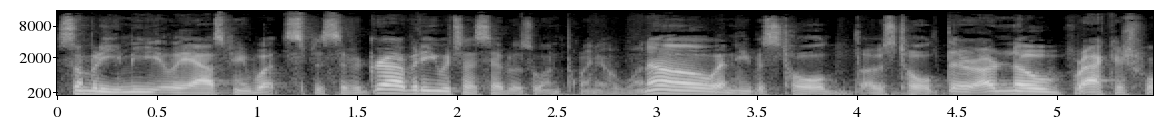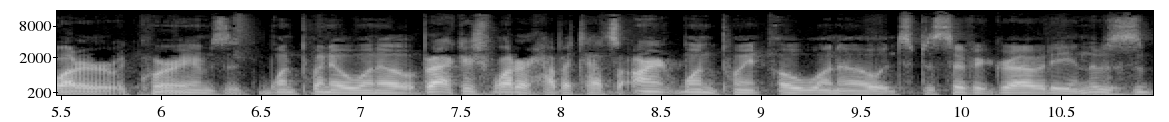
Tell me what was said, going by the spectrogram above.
somebody immediately asked me what specific gravity, which I said was 1.010, and he was told I was told there are no brackish water aquariums at 1.010. Brackish water habitats aren't 1.010 in specific gravity, and there was a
